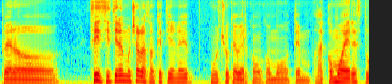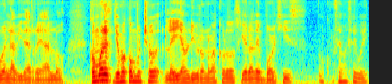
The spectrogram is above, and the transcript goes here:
Pero... Sí, sí tienes mucha razón que tiene mucho que ver con cómo te... O sea, cómo eres tú en la vida real o... ¿Cómo eres? Yo me acuerdo mucho, leía un libro, no me acuerdo si era de Borges o cómo se llama ese güey.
